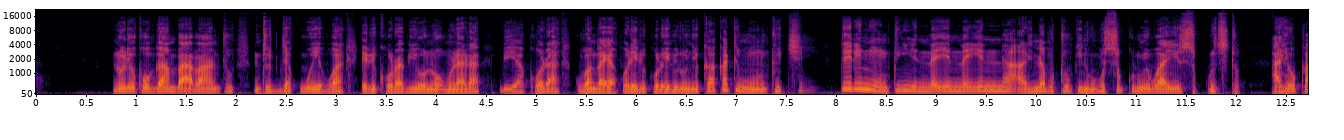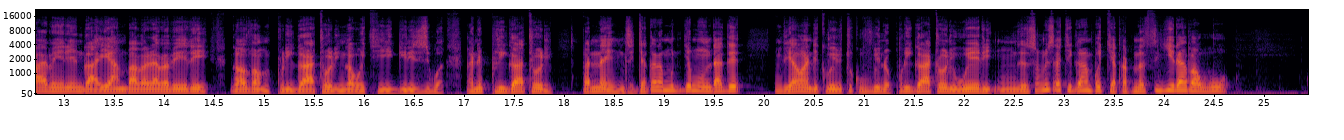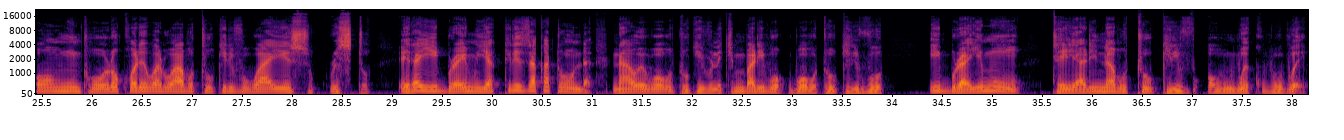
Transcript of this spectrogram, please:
N'olyoka ogamba abantu nti ojja kuweebwa ebikolwa byona omulala bye yakola kubanga yakola ebikolwa ebirungi. Kakati muntu ki? Teri muntu yenna yenna yenna alina butuukirivu busukkulumi bwa yesu kristo. Alyoka abeere ng'ayamba abalala babeere nga bava mu puligatoli nga bwe kiyigirizibwa. Nga ne puligatoli bannaye nze jjagala mujje mundage mbyawandiikibwa ebitukuvu bino puligatoli weeri nze nsomesa kigambo kya katonda sigirabawo omuntu olokolebwa lwa butuukirivu bwa yesu kristo. Era ibulayimu yakkiriza katonda n'aweebwa obutuukirivu ne kimubalibwa okuba obutuukirivu ibulayimu teyalina butuukirivu obubwe ku bubwe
